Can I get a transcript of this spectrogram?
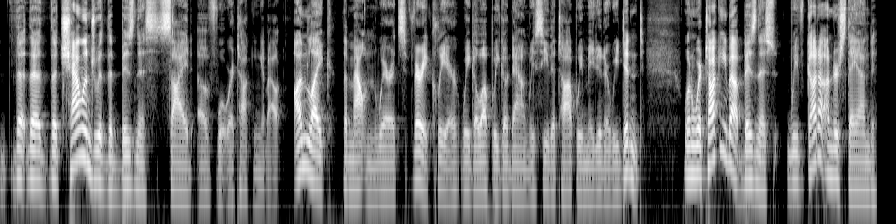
The, the the challenge with the business side of what we're talking about, unlike the mountain where it's very clear, we go up, we go down, we see the top, we made it or we didn't. When we're talking about business, we've got to understand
